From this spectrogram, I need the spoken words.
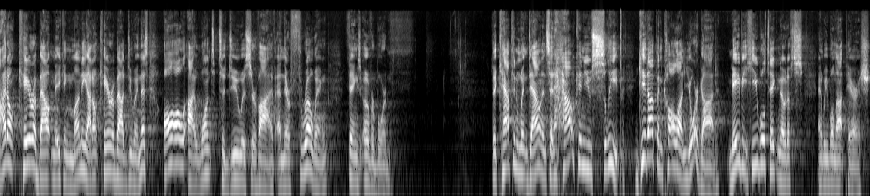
I don't care about making money. I don't care about doing this. All I want to do is survive. And they're throwing things overboard. The captain went down and said, How can you sleep? Get up and call on your God. Maybe he will take notice and we will not perish.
